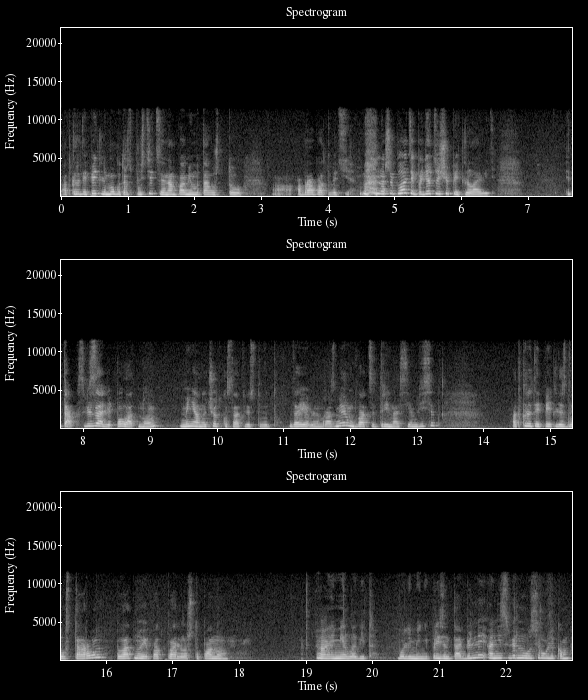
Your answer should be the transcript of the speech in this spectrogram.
открытые петли могут распуститься, и нам помимо того, что а, обрабатывать наше платье, придется еще петли ловить. Итак, связали полотно. У меня оно четко соответствует заявленным размерам 23 на 70. Открытые петли с двух сторон. Полотно я подпарила, чтобы оно а, имело вид более-менее презентабельный, а не свернулось руликом.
